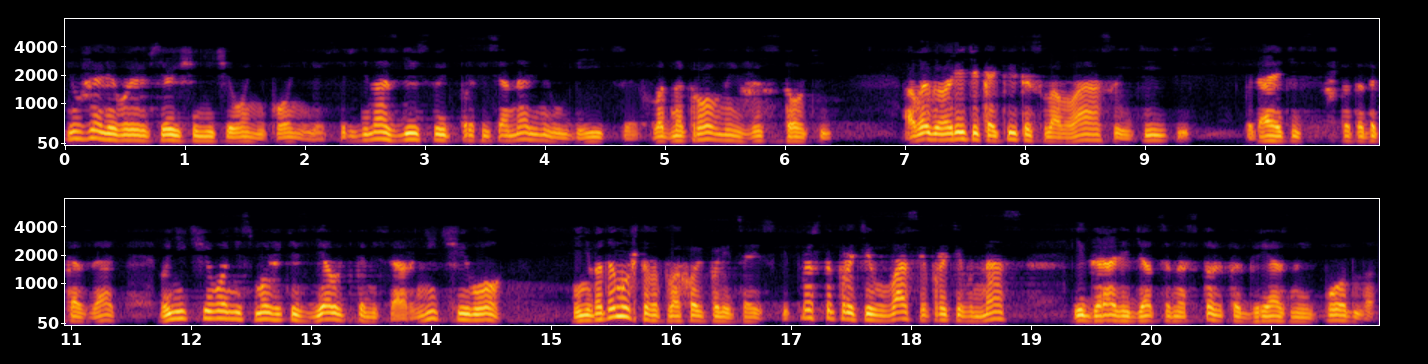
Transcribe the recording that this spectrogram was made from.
«Неужели вы все еще ничего не поняли? Среди нас действует профессиональный убийца, хладнокровный и жестокий. А вы говорите какие-то слова, суетитесь, пытаетесь что-то доказать. Вы ничего не сможете сделать, комиссар, ничего. И не потому, что вы плохой полицейский, просто против вас и против нас игра ведется настолько грязно и подло,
